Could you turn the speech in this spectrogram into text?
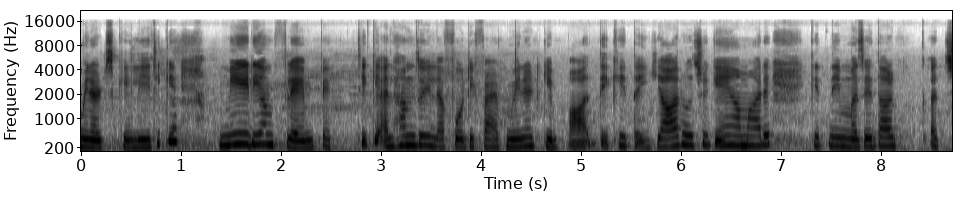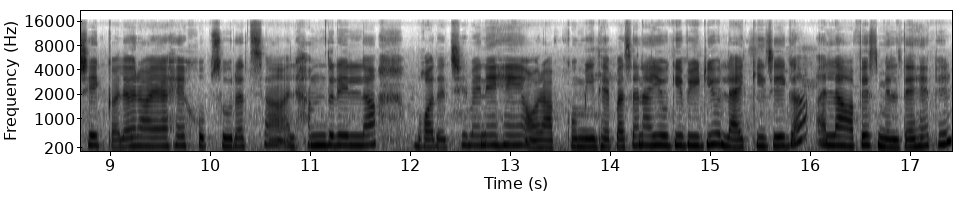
मिनट्स के लिए, ठीक है? मीडियम फ्लेम पे, ठीक है? अल्हम्दुलिल्लाह फोर्टी फाइव मिनट के बाद देखिए, तैयार हो चुके हैं हमारे। कितने मज़ेदार, अच्छे कलर आया है, खूबसूरत सा, अल्हम्दुलिल्लाह, बहुत अच्छे बने हैं। और आपको उम्मीद है पसंद आई होगी वीडियो, लाइक कीजिएगा। अल्लाह हाफिज़, मिलते हैं फिर।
